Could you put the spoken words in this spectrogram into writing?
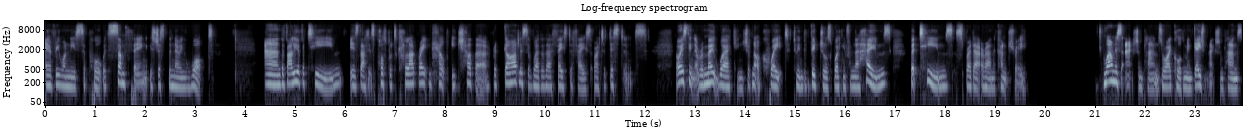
everyone needs support with something, it's just the knowing what. And the value of a team is that it's possible to collaborate and help each other, regardless of whether they're face to face or at a distance. I always think that remote working should not equate to individuals working from their homes, but teams spread out around the country. Wellness action plans, or I call them engagement action plans,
